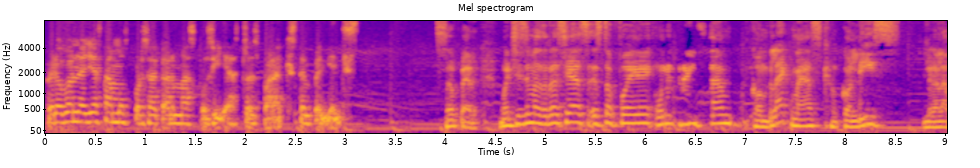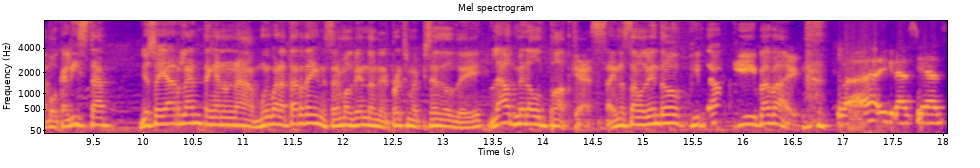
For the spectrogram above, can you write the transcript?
Pero bueno, ya estamos por sacar más cosillas, entonces para que estén pendientes. Súper, muchísimas gracias. Esto fue una entrevista con Black Mask, con Liz la vocalista. Yo soy Arlan, tengan una muy buena tarde y nos estaremos viendo en el próximo episodio de Loud Metal Podcast. Ahí nos estamos viendo, y bye bye. Bye, gracias.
